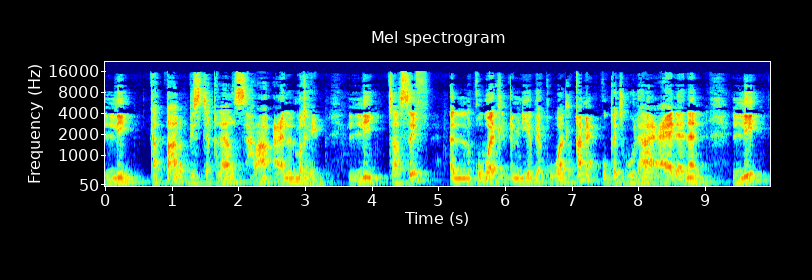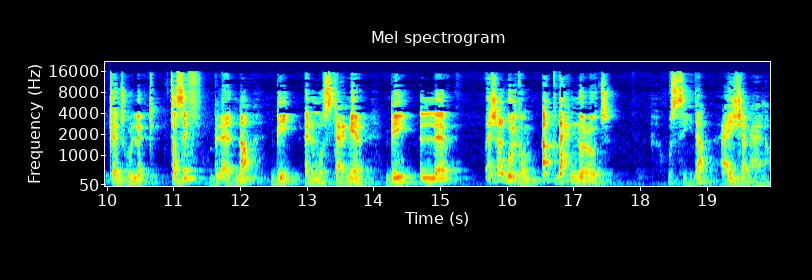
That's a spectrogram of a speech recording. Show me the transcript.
اللي كطالب باستقلال الصحراء على المغرب اللي تصف القوات الأمنية بقوات القمع وكتقولها علنا اللي كتقول لك تصف بلادنا بالمستعمر بال اش غنقول لكم أقدح النعوت. والسيدة عايشة معنا.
